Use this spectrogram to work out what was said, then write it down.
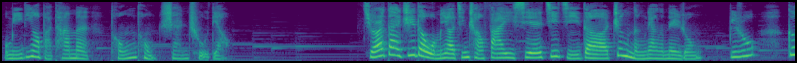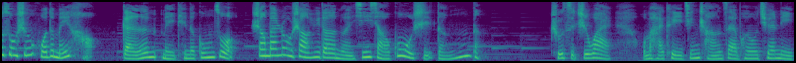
我们一定要把它们统统删除掉。取而代之的，我们要经常发一些积极的、正能量的内容，比如歌颂生活的美好。感恩每天的工作，上班路上遇到的暖心小故事等等。除此之外，我们还可以经常在朋友圈里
